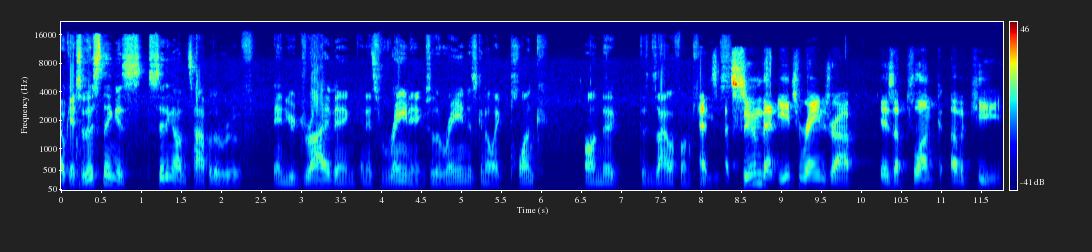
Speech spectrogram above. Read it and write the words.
okay, so this thing is sitting on the top of the roof, and you're driving, and it's raining. So the rain is going to like plunk on the, the xylophone keys. Assume that each raindrop is a plunk of a key.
